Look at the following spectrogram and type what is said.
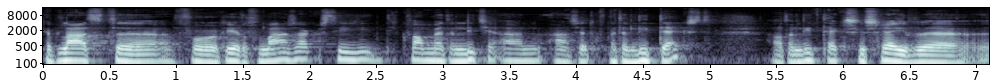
Ik heb laatst eh, voor Gerard van Maasakkers, die, die kwam met een liedje aan, aanzetten, of met een liedtekst. Hij had een liedtekst geschreven, eh,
